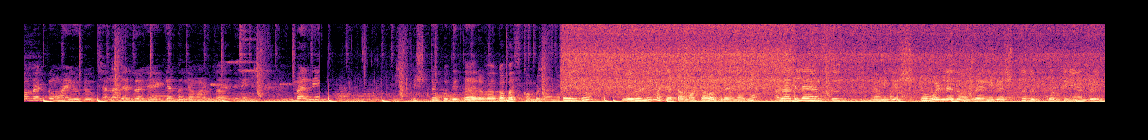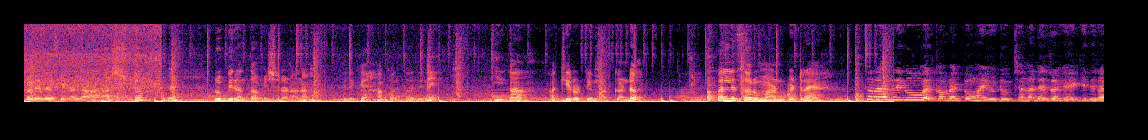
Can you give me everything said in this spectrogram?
Welcome back to my YouTube channel ಎಲ್ಲರೂ ಹೇಗೆ ಪಲ್ಯ ಮಾಡ್ತಾ ಇದ್ದೀನಿ. ಬನ್ನಿ. ಇಷ್ಟು ಕುದೀತಾ ಇರುವಾಗ ಬಸ್ಕೊಂಡ್ಬಿಡೋಣ ಮತ್ತೆ ಇದು ಈರುಳ್ಳಿ ಮತ್ತು ಟೊಮೊಟೊ ಒಗ್ಗರಣೆಗೆ. ಅದಾದಮೇಲೆ ಅಂತೂ ನಮಗೆ ಎಷ್ಟು ಒಳ್ಳೆಯದು ಅಂದರೆ, ನೀವು ಎಷ್ಟು ದುಡ್ಡು ಕೊಡ್ತೀನಿ ಅಂದರೂ ಈ ಕಡೆಯಲ್ಲೇ ಸಿಗಲ್ಲ. ಅಷ್ಟು ಅದೇ ರುಬ್ಬಿರೋಂಥ ಮಿಶ್ರಣನ ಇದಕ್ಕೆ ಹಾಕ್ಕೊತಾ ಇದ್ದೀನಿ. ಈಗ ಅಕ್ಕಿ ರೊಟ್ಟಿ ಮಾಡ್ಕೊಂಡು ಪಲ್ಯ ಸರ್ವ್ ಮಾಡಿಬಿಟ್ರೆ back to my YouTube channel ಎಲ್ಲರೂ ಹೇಗಿದ್ದೀರಾ,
